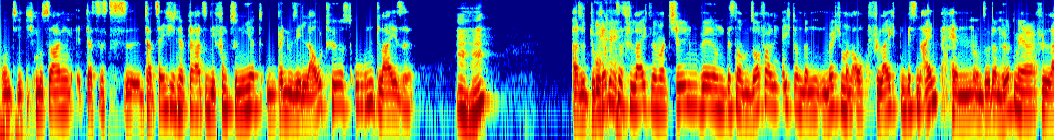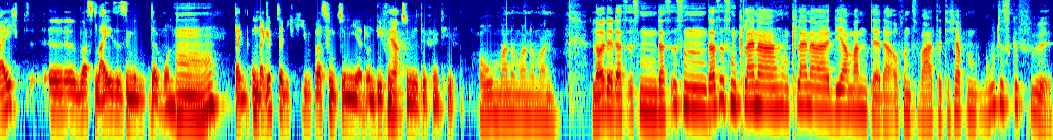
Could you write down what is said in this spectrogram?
Und ich muss sagen, das ist äh, tatsächlich eine Platte, die funktioniert, wenn du sie laut hörst und leise. Mhm. Also du okay. kennst das vielleicht, wenn man chillen will und ein bisschen auf dem Sofa liegt und dann möchte man auch vielleicht ein bisschen einpennen und so, dann hört man ja vielleicht äh, was Leises im Hintergrund. Mhm. Da, und da gibt es ja nicht viel, was funktioniert und die funktioniert ja. definitiv. Oh Mann, oh Mann, oh Mann. Leute, das ist ein, das ist ein, das ist ein kleiner, ein kleiner Diamant, der da auf uns wartet. Ich habe ein gutes Gefühl.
